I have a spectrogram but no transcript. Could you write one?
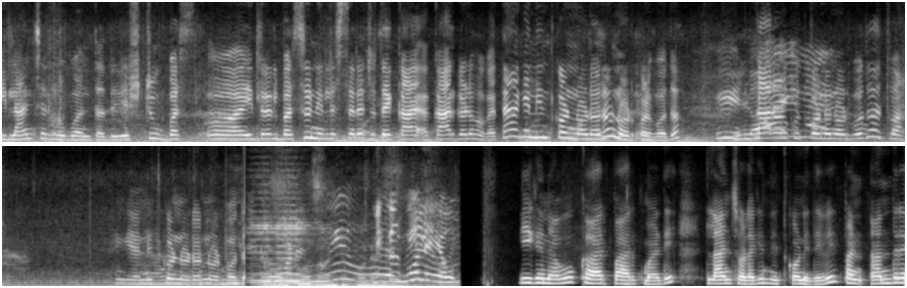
ಈ ಲಾಂಚಲ್ಲಿ ಹೋಗುವಂಥದ್ದು ಎಷ್ಟು ಬಸ್ ಇದರಲ್ಲಿ ಬಸ್ಸು ನಿಲ್ಲಿಸ್ತಾರೆ ಜೊತೆ ಕಾರ್ಗಳು ಹೋಗುತ್ತೆ. ಹಾಗೆ ನಿಂತ್ಕೊಂಡು ನೋಡೋರು ನೋಡ್ಕೊಳ್ಬೋದು. ಕಾರಲ್ಲಿ ಕುತ್ಕೊಂಡು ನೋಡ್ಬೋದು ಅಥವಾ ಹೀಗೆ ನಿಂತ್ಕೊಂಡು ನೋಡೋರು ನೋಡ್ಬೋದು. ಈಗ ನಾವು ಕಾರ್ ಪಾರ್ಕ್ ಮಾಡಿ ಲಾಂಚ್ ಒಳಗೆ ನಿಂತ್ಕೊಂಡಿದ್ದೀವಿ. ಪನ್ ಅಂದರೆ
